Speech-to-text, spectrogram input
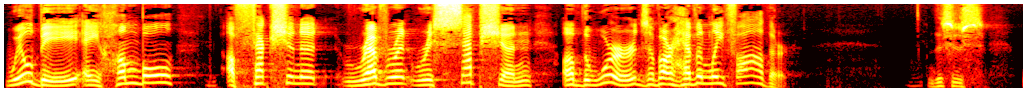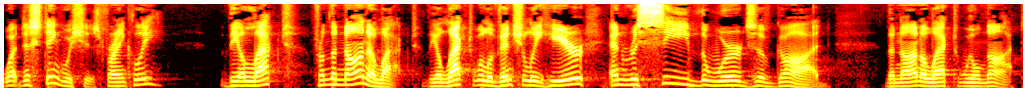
will be a humble, affectionate, reverent reception of the words of our Heavenly Father. This is what distinguishes, frankly, the elect from the non elect. The elect will eventually hear and receive the words of God. The non elect will not.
